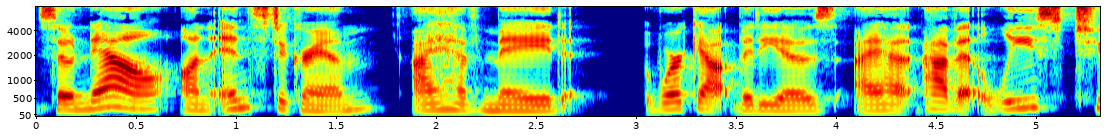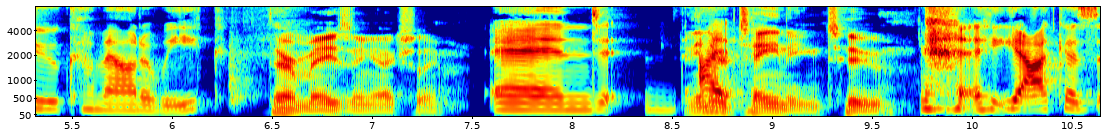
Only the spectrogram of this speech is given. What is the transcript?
So now on Instagram, I have made workout videos. I have at least two come out a week. They're amazing, actually. And I, Entertaining too. yeah, because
